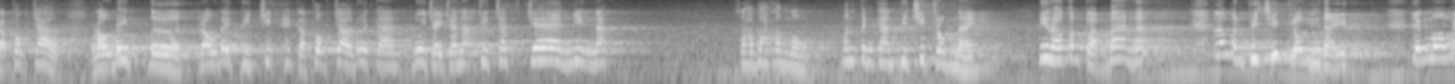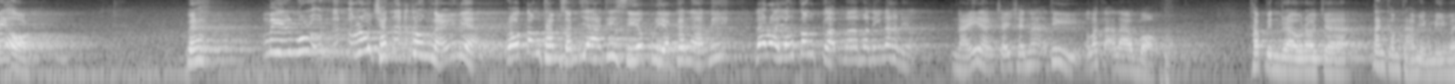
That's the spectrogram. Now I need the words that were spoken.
กับพวกเจ้า เราได้เปิดเราได้พิชิตให้กับพวกเจ้าด้วยการด้วยชัยชนะที่ชัดแจ้งยิ่งนักสหบะก็งง มันเป็นการพิชิตตรงไหน นี่เราต้องกลับบ้านนะ แล้วมันพิชิตตรงไหน ยังมองไม่ออกนะไม่เราชนะตรงไหนเนี่ยเราต้องทำสัญญาที่เสียเปรียบขนาดนี้ แล้วเรายังต้องกลับมามาดีนาเนี่ยไหนอะชัยชนะที่อัลตะลาบอก ถ้าเป็นเราเราจะตั้งคำถามอย่างนี้ไหม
